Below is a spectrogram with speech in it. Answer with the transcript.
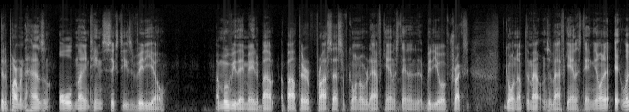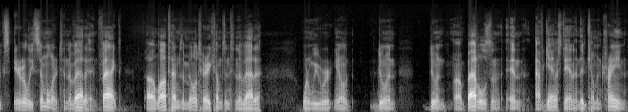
the department has an old 1960s video, a movie they made about about their process of going over to Afghanistan, and the video of trucks going up the mountains of Afghanistan. You know, it, it looks eerily similar to Nevada. In fact, uh, a lot of times the military comes into Nevada when we were, you know, doing doing uh, battles in, in Afghanistan, and they'd come and train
